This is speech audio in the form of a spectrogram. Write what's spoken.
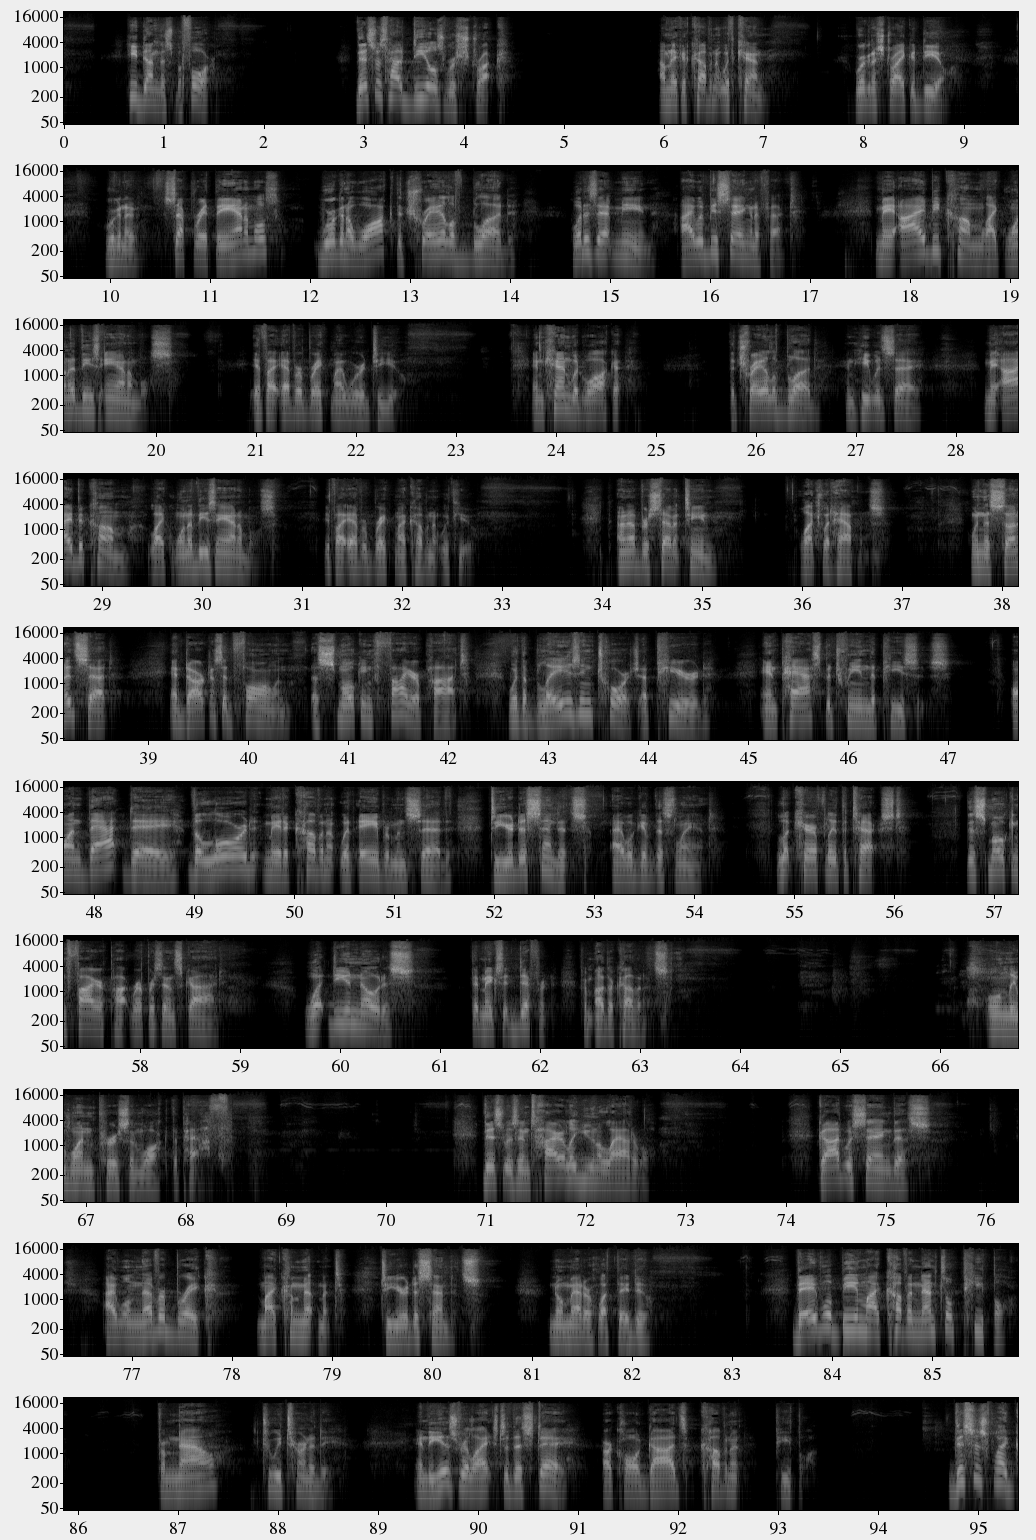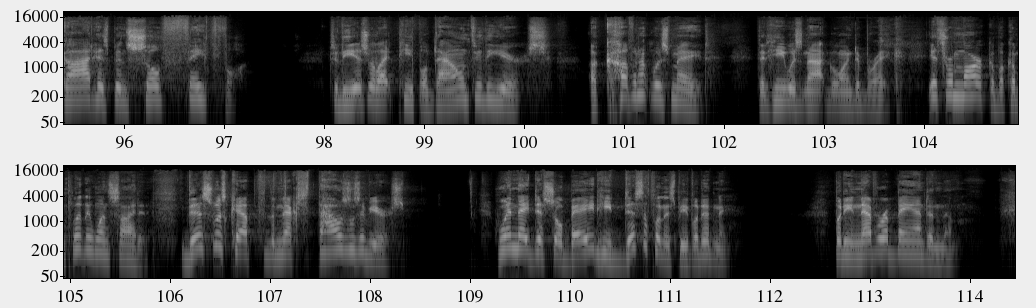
He'd done this before. This was how deals were struck. I'm going to make a covenant with Ken. We're going to strike a deal. We're going to separate the animals. We're going to walk the trail of blood. What does that mean? I would be saying, in effect, may I become like one of these animals if I ever break my word to you. And Ken would walk it, the trail of blood, and he would say, May I become like one of these animals if I ever break my covenant with you. On number 17, watch what happens. When the sun had set and darkness had fallen, a smoking fire pot with a blazing torch appeared and passed between the pieces. On that day, the Lord made a covenant with Abram and said, To your descendants I will give this land. Look carefully at the text. The smoking fire pot represents God. What do you notice that makes it different from other covenants? Only one person walked the path. This was entirely unilateral. God was saying this I will never break my commitment to your descendants, no matter what they do. They will be my covenantal people from now to eternity. And the Israelites to this day are called God's covenant people. This is why God has been so faithful to the Israelite people down through the years. A covenant was made that he was not going to break. It's remarkable, completely one sided. This was kept for the next thousands of years. When they disobeyed, he disciplined his people, didn't he? But he never abandoned them.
